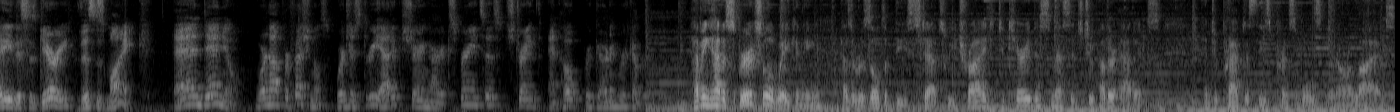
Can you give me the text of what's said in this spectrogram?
Hey, this is Gary. This is Mike. And Daniel. We're not professionals. We're just three addicts sharing our experiences, strength, and hope regarding recovery. Having had a spiritual awakening as a result of these steps, we tried to carry this message to other addicts and to practice these principles in our lives.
